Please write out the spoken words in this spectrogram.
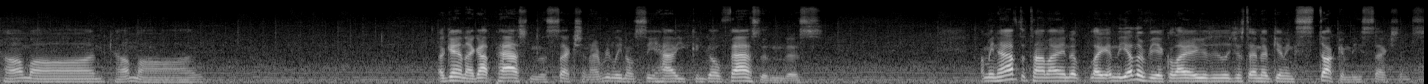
Come on, come on. Again, I got past in this section. I really don't see how you can go faster than this. I mean, half the time I end up, like, in the other vehicle, I usually just end up getting stuck in these sections.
